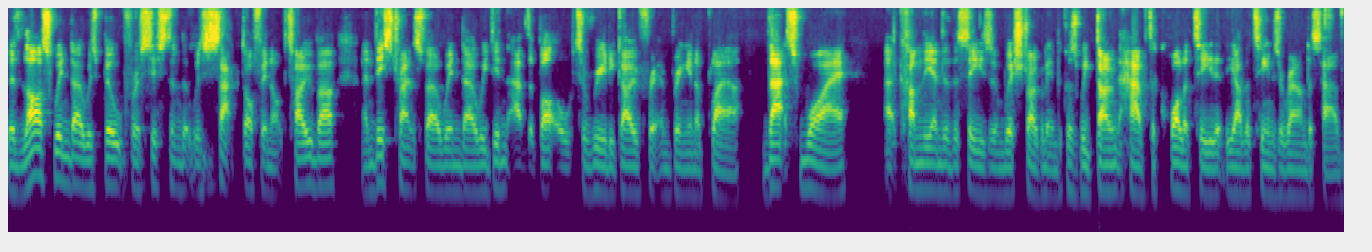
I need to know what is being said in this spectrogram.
the last window was built for a system that was sacked off in October, and this transfer window we didn't have the bottle to really go for it and bring in a player. That's why, come the end of the season, we're struggling because we don't have the quality that the other teams around us have.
